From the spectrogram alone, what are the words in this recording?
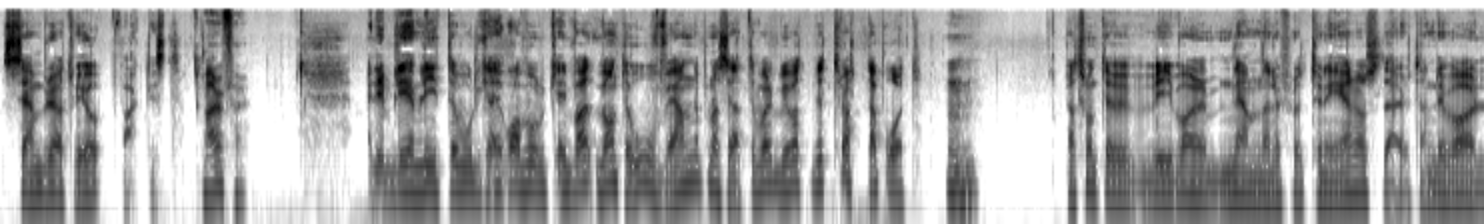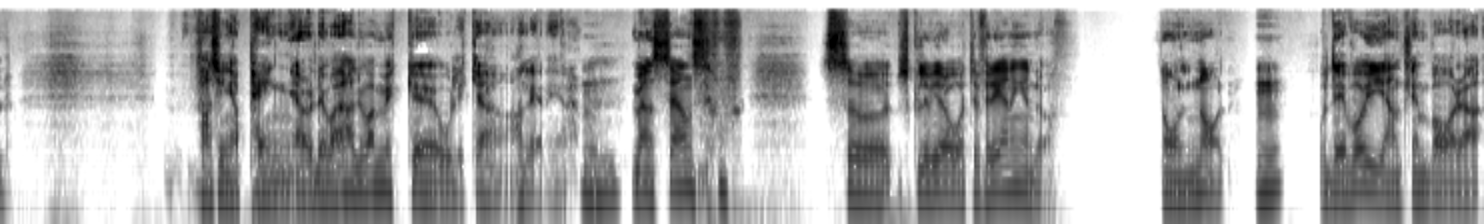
Sen bröt vi upp faktiskt. Varför? Det blev lite olika, vi var, inte ovänner på något sätt. Var, vi, var, vi var trötta på det. Mm. Jag tror inte vi var lämnade för att turnera och sådär, utan det var fanns inga pengar och det var, det var mycket olika anledningar. Men sen så, så skulle vi göra återföreningen då, 00. Mm. Och det var ju egentligen bara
